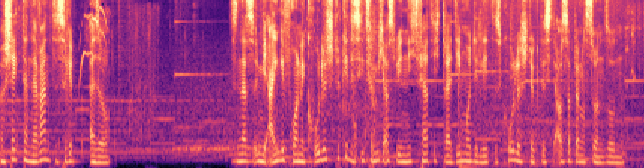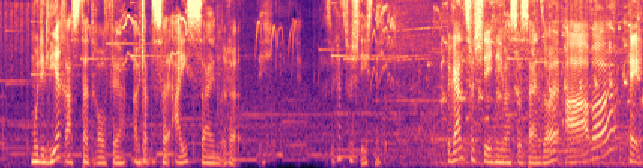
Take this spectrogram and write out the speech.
Was steckt da in der Wand? Das ergibt, also... Sind das irgendwie eingefrorene Kohlestücke? Das sieht für mich aus wie ein nicht fertig 3D-modelliertes Kohlestück. Das sieht aus, als ob da noch so ein, so ein Modellierraster drauf wäre. Aber ich glaube, das soll Eis sein oder... Ich, so ganz verstehe ich es nicht. So ganz verstehe ich nicht, was das sein soll. Aber, hey,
